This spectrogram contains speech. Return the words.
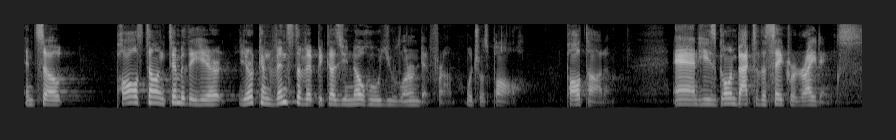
And so Paul's telling Timothy here, you're convinced of it because you know who you learned it from, which was Paul. Paul taught him. And he's going back to the sacred writings,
